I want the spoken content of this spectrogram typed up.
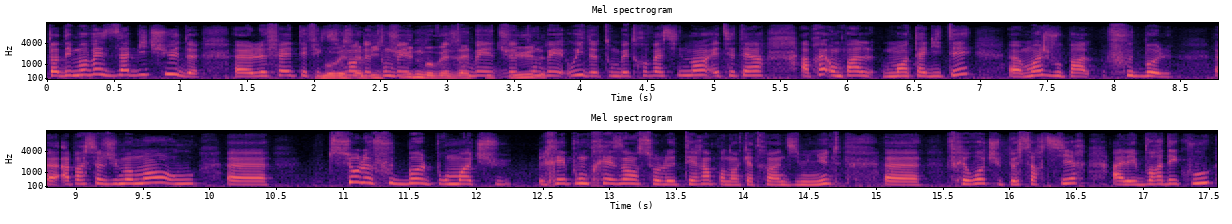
dans des mauvaises habitudes. Euh, le fait effectivement de, tomber, de, tomber, oui, de tomber trop facilement, etc. Après, on parle mentalité. Euh, moi, je vous parle football. Euh, à partir du moment où sur le football, pour moi, tu réponds présent sur le terrain pendant 90 minutes. Euh, frérot, tu peux sortir, aller boire des coups,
